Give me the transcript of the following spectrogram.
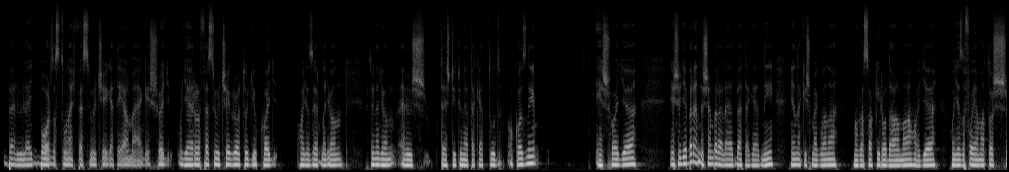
belül egy borzasztó nagy feszültséget él meg, és hogy ugye erről a feszültségről tudjuk, hogy, hogy azért nagyon, hát, hogy nagyon erős testi tüneteket tud okozni, és hogy és ugye berendesen bele lehet betegedni, ennek is megvan a maga szakirodalma, hogy, hogy ez a folyamatos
